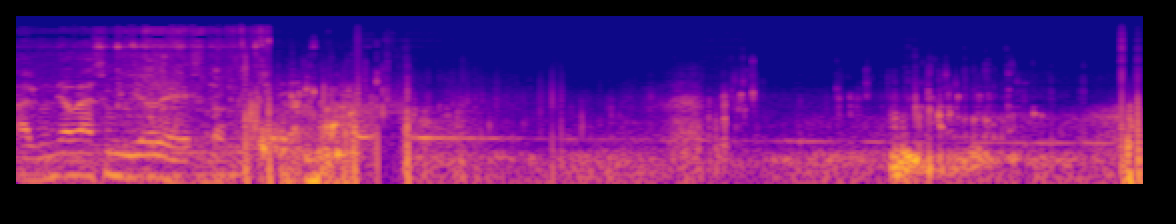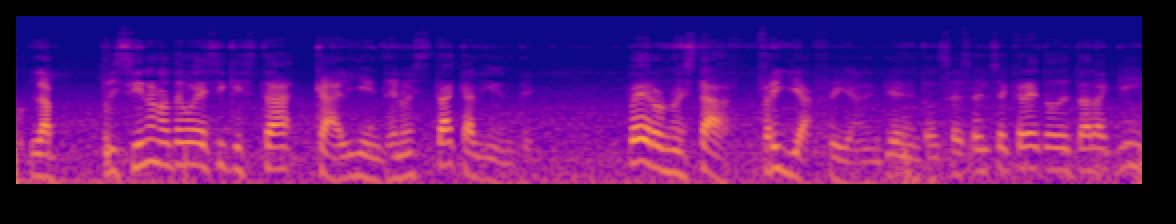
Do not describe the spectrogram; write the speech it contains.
algún día voy a hacer un video de esto. La piscina no te voy a decir que está caliente, no está caliente, pero no está fría, fría, ¿entiendes? Entonces el secreto de estar aquí,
